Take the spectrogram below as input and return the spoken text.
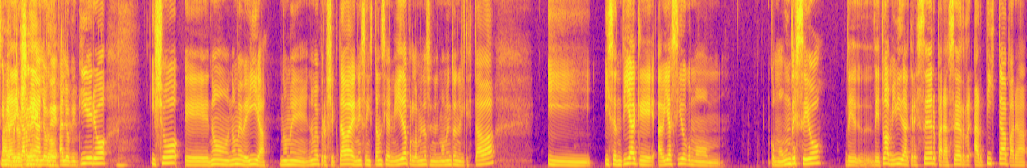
para dedicarme a lo, que, a lo que quiero. Y yo eh, no, no me veía, no me, no me proyectaba en esa instancia de mi vida, por lo menos en el momento en el que estaba, y, sentía que había sido como, como un deseo de, toda mi vida, crecer para ser artista, para,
